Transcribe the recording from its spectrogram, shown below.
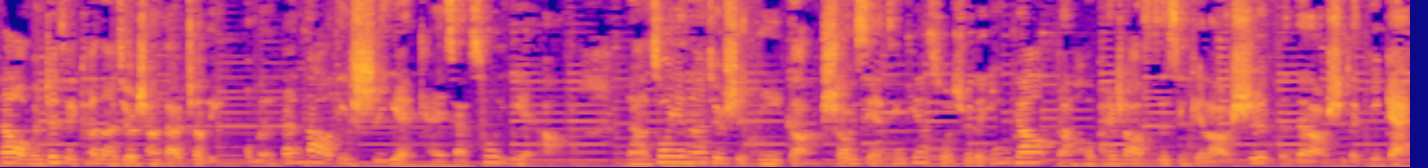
那我们这节课呢就上到这里。我们翻到第十页，看一下作业啊。那作业呢就是第一个，手写今天所学的音标，然后拍照私信给老师，等待老师的批改。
